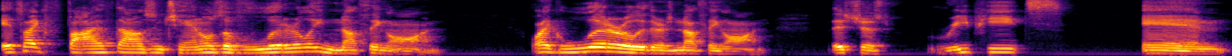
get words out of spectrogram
it's like 5,000 channels of literally nothing on. Like literally there's nothing on. It's just repeats and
